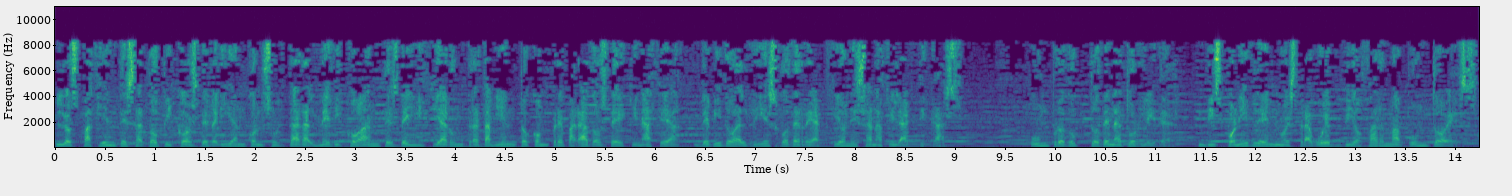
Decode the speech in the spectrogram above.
Los pacientes atópicos deberían consultar al médico antes de iniciar un tratamiento con preparados de equinácea, debido al riesgo de reacciones anafilácticas. Un producto de Naturleader, disponible en nuestra web biofarma.es.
